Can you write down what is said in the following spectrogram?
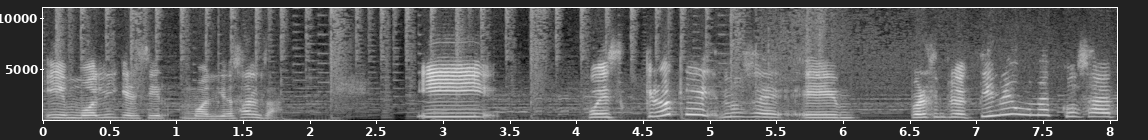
y moli quiere decir moli salsa. Y pues creo que, no sé, eh, por ejemplo, tiene una cosa,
